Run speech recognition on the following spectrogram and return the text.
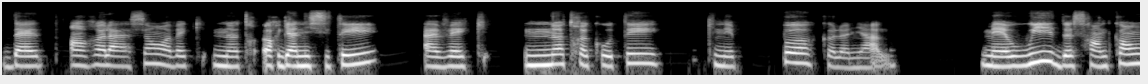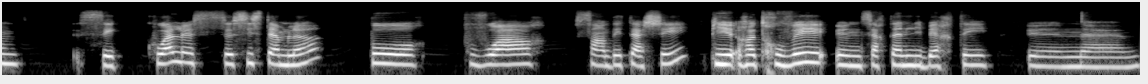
d'être en relation avec notre organicité, avec notre côté qui n'est pas colonial. Mais oui, de se rendre compte, c'est quoi le, ce système-là pour pouvoir s'en détacher, puis retrouver une certaine liberté une euh,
